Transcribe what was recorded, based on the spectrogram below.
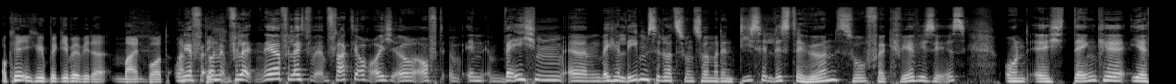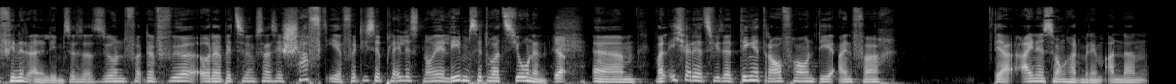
Okay, ich übergebe wieder mein Wort Und, an ihr, dich. und vielleicht, naja, vielleicht fragt ihr auch euch äh, oft, in welchem, äh, in welcher Lebenssituation soll man denn diese Liste hören, so verquer wie sie ist? Und ich denke, ihr findet eine Lebenssituation für- dafür oder beziehungsweise schafft ihr für diese Playlist neue Lebenssituationen. Ja. Ähm, weil ich werde jetzt wieder Dinge draufhauen, die einfach der eine Song hat mit dem anderen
